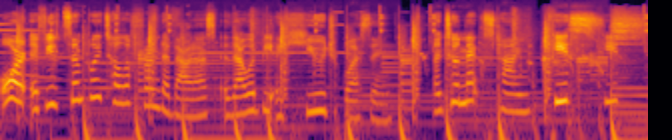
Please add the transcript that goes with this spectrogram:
Or if you'd simply tell a friend about us, that would be a huge blessing. Until next time, peace, peace.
